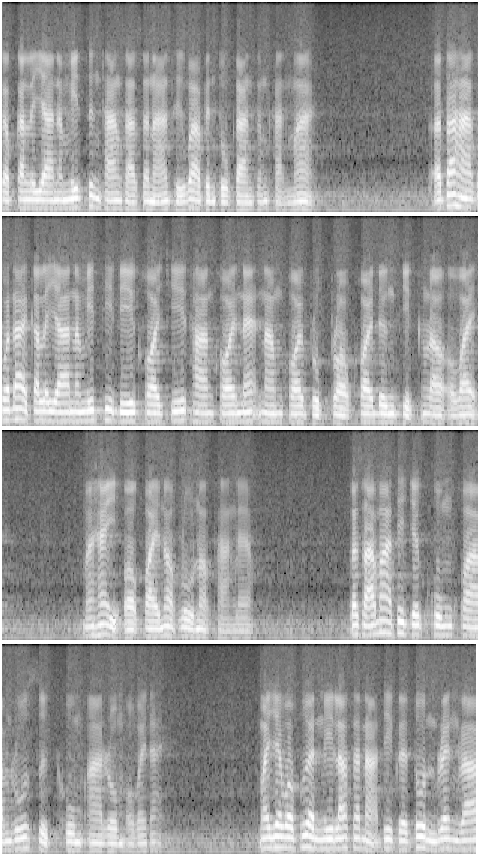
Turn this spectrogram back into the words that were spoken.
กับกัลยาณมิตร ซึ่งทางศาสนาถือว่าเป็นตัวการสำคัญมากถ้าหากว่าได้กัลยาณมิตรที่ดีคอยชี้ทางคอยแนะนำคอยปลุกปลอบคอยดึงจิตของเราเอาไว้ ไม่ให้ออกไปนอกลู่นอกทางแล้ว ก็สามารถที่จะคุมความรู้สึกคุมอารมณ์เอาไว้ได้ ไม่ใช่ว่าเพื่อนมีลักษณะที่กระตุ้นเร่งร้าว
